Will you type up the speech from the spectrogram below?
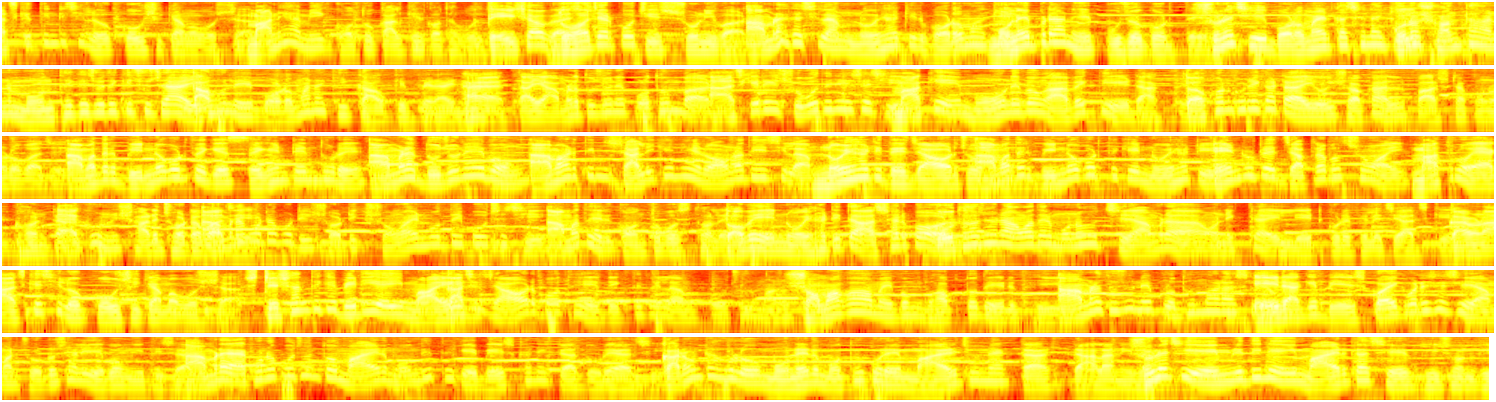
আজকের দিনটি ছিল কৌশিক অমাবস্যা। মানে আমি গত কালকের কথা বলছি। তেইশে দু হাজার পঁচিশ শনিবার। আমরা গেছিলাম নৈহাটির বড় মা মনে প্রাণে পুজো করতে। শুনেছি বড় মায়ের কাছে নাকি কোনো সন্তান মন থেকে যদি কিছু চায় তাহলে বড় মা নাকি কাউকে ফেরায় না। হ্যাঁ তাই আমরা দুজনে প্রথমবার আজকের এই শুভ দিনে এসেছি মাকে মন এবং আবেগ দিয়ে ডাকতে। তখন ঘুরে কাটাই ওই সকাল পাঁচটা পনেরো বাজে। আমাদের বিন্নগর থেকে সেকেন্ড ট্রেন ধরে আমরা দুজনে এবং আমার তিন শালিকে নিয়ে রওনা দিয়েছিলাম নৈহাটিতে যাওয়ার জন্য। আমাদের বিন্নগর থেকে নৈহাটি ট্রেন রুটের যাত্রাপথ সময় মাত্র এক ঘণ্টা। এখন সাড়ে ছটা বাজে। আমরা মোটামুটি সঠিক সময়ের মধ্যেই পৌঁছেছি আমাদের গন্তব্যস্থলে। তবে নৈহাটিতে আসার পর কোথাও যেন আমাদের মনে হচ্ছে আমরা অনেকটাই লেট করে ফেলেছি আজকে। কারণ আজকে ছিল কৌশিক অমাবস্যা। স্টেশন থেকে বেরিয়ে এই মায়ের কাছে যাওয়ার পথে দেখতে পেলাম প্রচুর মানুষ। সমাগম এবং ভক্তদের ভিড়। আমরা দুজনে প্রথমবার আসলে এর আগে বেশ কয়েকবার এসেছে আমার ছোট শালী এবং ইতিশা আমরা এখনও পর্যন্ত মায়ের মন্দির থেকে বেশ খানিকটা দূরে আছি। কারণটা হলো মনের মতো করে মায়ের জন্য একটা ডালা নিলাম। শুনেছি এমনি দিনেই মায়ের কাছে ভীষণ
